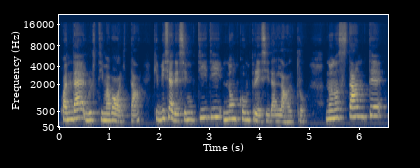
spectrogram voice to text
Quando è l'ultima volta che vi siete sentiti non compresi dall'altro, nonostante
